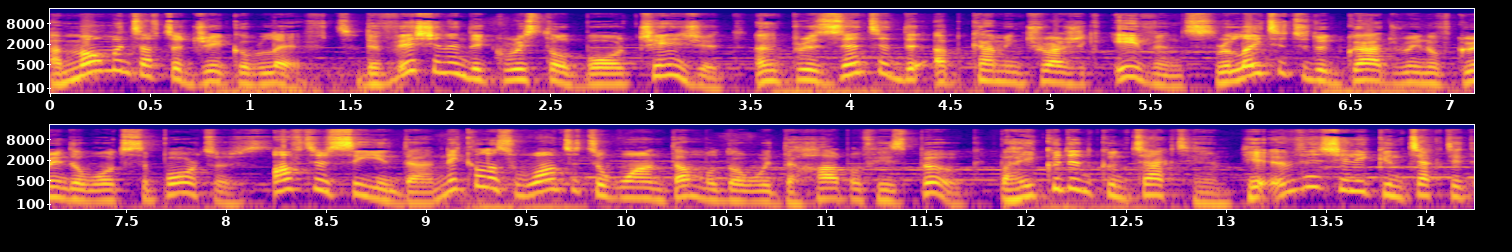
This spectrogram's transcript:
A moment after Jacob left, the vision in the crystal ball changed and presented the upcoming tragic events related to the gathering of Grindelwald's supporters. After seeing that, Nicolas wanted to warn Dumbledore with the help of his book, but he couldn't contact him. He eventually contacted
